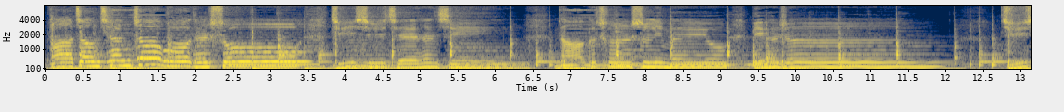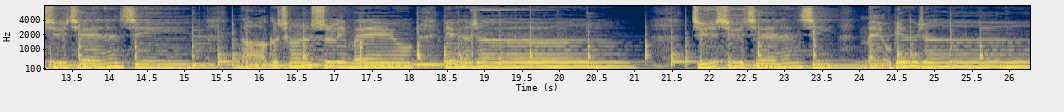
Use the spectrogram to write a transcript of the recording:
他将牵着我的手继续前行。那个城市里没有别人。继续前行，个城市里没有别人。继续前行，没有别人。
